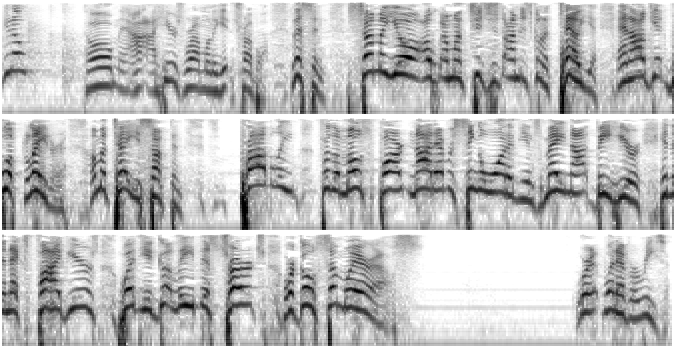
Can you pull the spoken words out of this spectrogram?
You know, oh man, I, here's where I'm going to get in trouble. Listen, some of you, oh, I'm, gonna just, I'm just going to tell you, and I'll get whooped later. I'm going to tell you something. Probably, for the most part, not every single one of you may not be here in the next five years, whether you go, leave this church or go somewhere else, or whatever reason.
